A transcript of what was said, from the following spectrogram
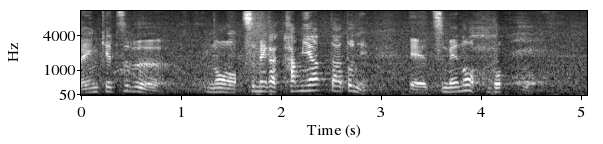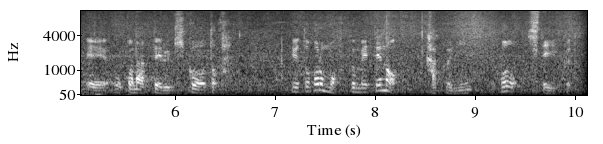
連結部の爪が噛み合った後に、えー、爪のロックを、えー、行っている機構とかいうところも含めての確認をしていく。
